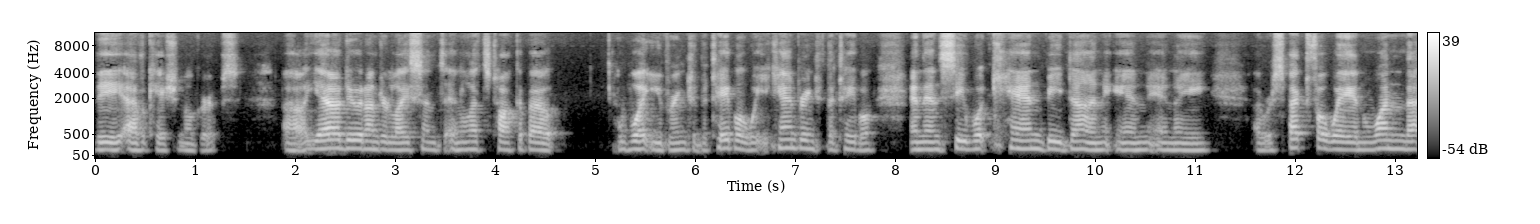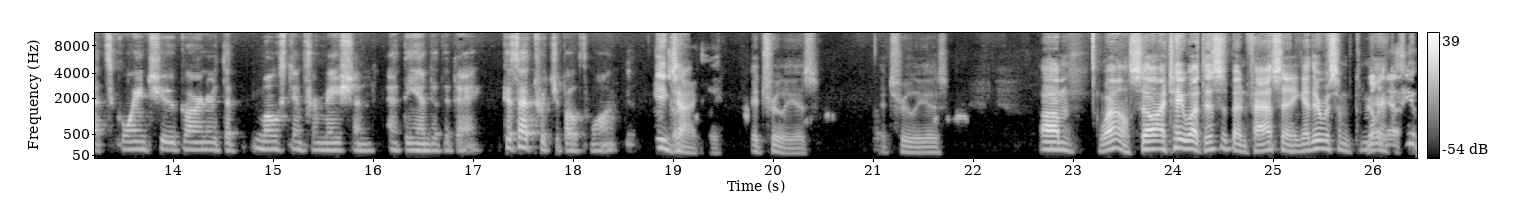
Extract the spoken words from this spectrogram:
the avocational groups. Uh, yeah, do it under license, and let's talk about what you bring to the table, what you can bring to the table, and then see what can be done in in a, a respectful way and one that's going to garner the most information at the end of the day, because that's what you both want. Exactly, it truly is. It truly is. Um, wow. So I tell you what, this has been fascinating. And there was some really a few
